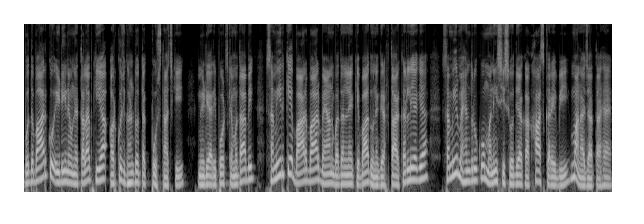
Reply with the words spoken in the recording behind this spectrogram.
बुधवार को ईडी ने उन्हें तलब किया और कुछ घंटों तक पूछताछ की। मीडिया रिपोर्ट्स के मुताबिक, समीर के बार बार बयान बदलने के बाद उन्हें गिरफ़्तार कर लिया गया। समीर महेंद्रू को मनीष सिसोदिया का खास करीबी माना जाता है।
